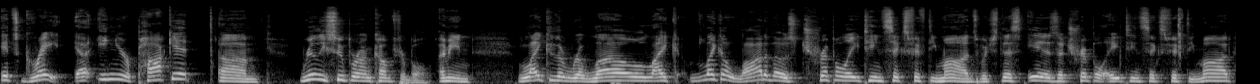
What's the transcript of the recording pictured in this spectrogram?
it's great uh, in your pocket. Um, really super uncomfortable. I mean, like the Relo, like like a lot of those triple 18650 mods, which this is a triple 18650 mod.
